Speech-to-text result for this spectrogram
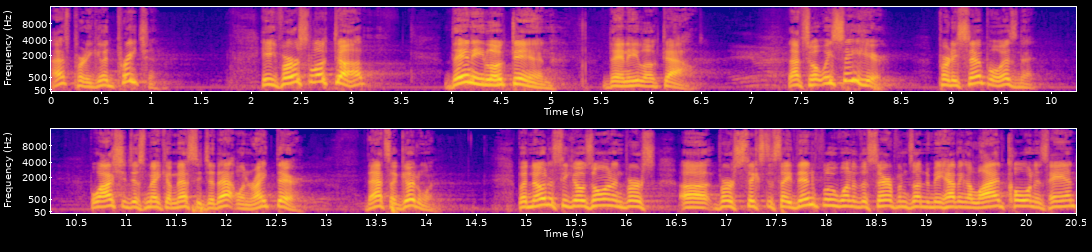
That's pretty good preaching. He first looked up, then he looked in, then he looked out. That's what we see here. Pretty simple, isn't it? Boy, I should just make a message of that one right there. That's a good one. But notice he goes on in verse, uh, verse 6 to say, Then flew one of the seraphims unto me, having a live coal in his hand,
